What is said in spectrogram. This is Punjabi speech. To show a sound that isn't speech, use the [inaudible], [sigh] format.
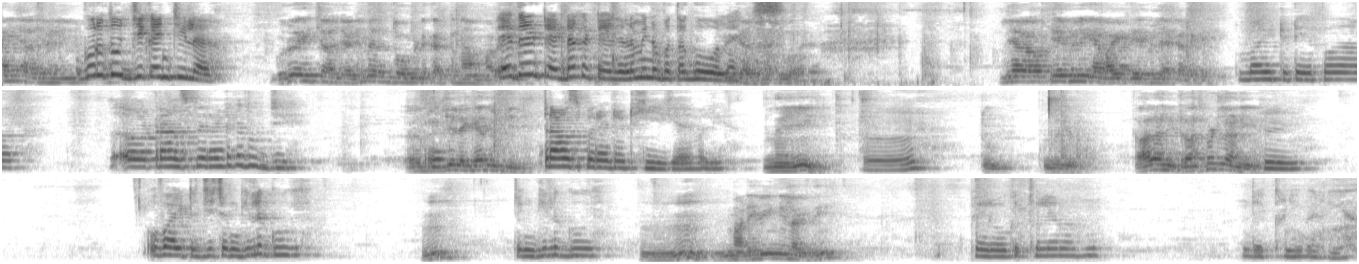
ਆਈ ਚੱਲ ਜਾਣੀ ਗੁਰੂ ਦੂਜੀ ਕੈਂਚੀ ਲੈ। ਗੁਰੂ ਇਹ ਚੱਲ ਜਾਣੀ ਮੈਂ 2 ਮਿੰਟ ਕੱਟਣਾ ਮਰ ਇਹਦੇ ਨਾਲ ਟੇਡਾ ਕੱਟਿਆ ਜਾਣਾ ਮੈਨੂੰ ਪਤਾ ਗੋਲ ਹੈ। ਤੂੰ ਆ ਜਾ। ਲੈ ਆ ਟੇਬਲ ਲਿਆ ਵਾਈਟ ਟੇਬਲ ਲਿਆ ਕੱਢ ਕੇ। ਵਾਈਟ ਟੇਪ ਟ੍ਰਾਂਸਪੇਰੈਂਟ ਕਿ ਦੂਜੀ? ਦੂਜੀ ਲੱਗਿਆ ਦੂਜੀ। ਟ੍ਰਾਂਸਪੇਰੈਂਟ ਠੀਕ ਹੈ ਇਹ ਵਾਲੀ। ਨਹੀਂ। ਹੂੰ। ਤੂੰ ਮੈਨੂੰ ਆਹ ਲਾਣੀ ਟ੍ਰਾਂਸਪੋਰਟ ਲਾਣੀ ਹੈ? ਹੂੰ। ਉਹ ਵਾਈਟ ਜੀ ਚੰਗੀ ਲੱਗੂਗੀ। ਹੂੰ। ਚੰਗੀ ਲੱਗੂਗੀ। ਹੂੰ ਮਾੜੀ ਵੀ ਨਹੀਂ ਲੱਗਦੀ। ਫਿਰ ਉਹ ਕਿੱਥੋਂ ਲਿਆਵਾਂ ਹੁਣ? ਦੇਖਣੀ ਪੈਣੀ ਆ।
